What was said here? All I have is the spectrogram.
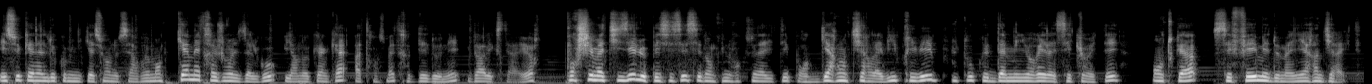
Et ce canal de communication ne sert vraiment qu'à mettre à jour les algos et en aucun cas à transmettre des données vers l'extérieur. Pour schématiser, le PCC c'est donc une fonctionnalité pour garantir la vie privée plutôt que d'améliorer la sécurité. En tout cas, c'est fait mais de manière indirecte.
